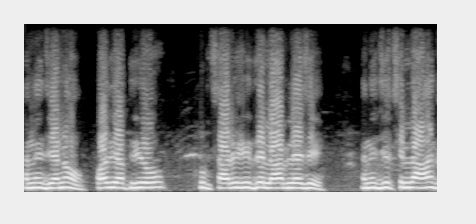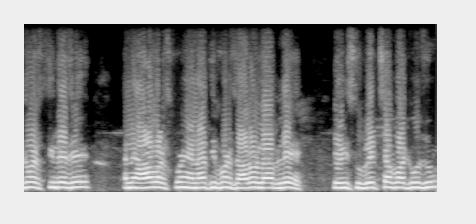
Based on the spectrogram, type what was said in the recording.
અને જેનો પદયાત્રીઓ ખૂબ સારી રીતે લાભ લે છે. અને જે છેલ્લા આઠ વર્ષથી લે છે અને આ વર્ષ પણ એનાથી પણ સારો લાભ લે એવી શુભેચ્છા પાઠવું છું.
